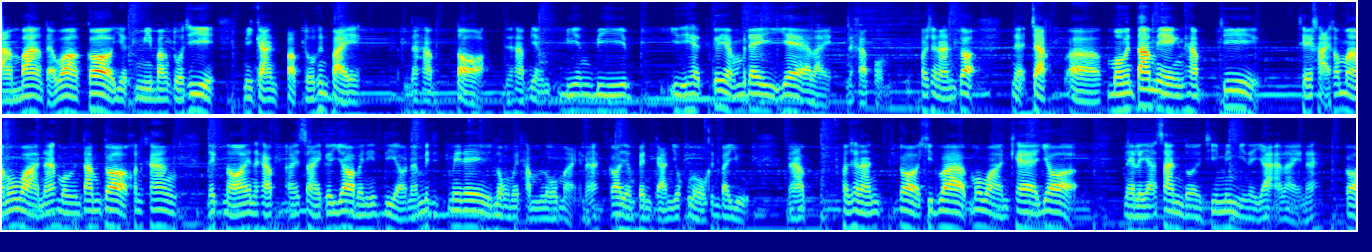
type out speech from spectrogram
ตามบ้าง แต่ว่าก็มีบางตัวที่มีการปรับตัวขึ้นไป นะครับต่อนะครับอย่าง BNB ETH ก็ยังไม่ได้แย่อะไรนะครับผมเพราะฉะนั้นก็เนี่ยจากโมเมนตัมเองนะครับที่เทขายเข้ามาเมื่อวานนะโมเมนตัมก็ค่อนข้างเล็กน้อยนะครับไอซ์ไซก็ย่อไปนิดเดียวนะไม่ไม่ได้ลงไปทำโลใหม่นะก็ยังเป็นการยกโลขึ้นไปอยู่นะครับเพราะฉะนั้นก็คิดว่าเมื่อวานแค่ย่อในระยะสั้นโดยที่ไม่มีระยะอะไรนะก็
